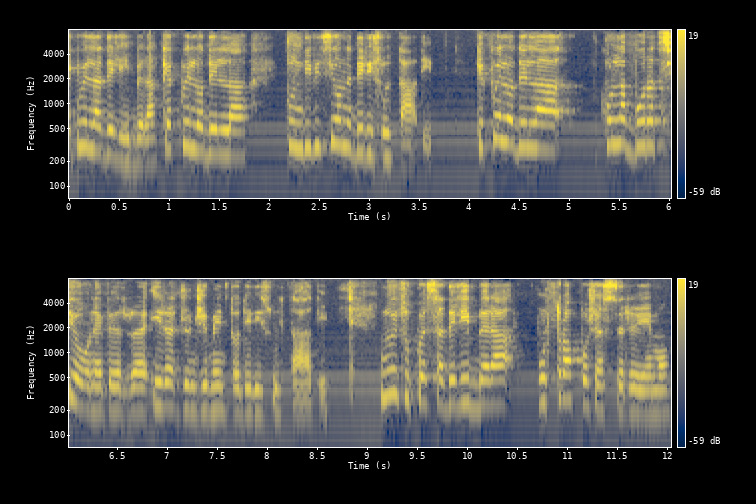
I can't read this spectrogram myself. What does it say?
di quella delibera, che è quello della condivisione dei risultati, che è quello della collaborazione per il raggiungimento dei risultati. Noi su questa delibera purtroppo ci asserremo,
